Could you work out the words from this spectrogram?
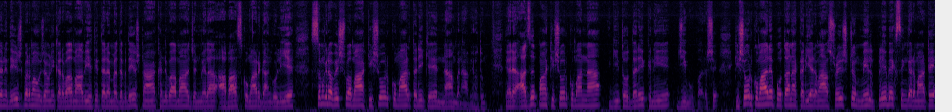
જેની દેશભરમાં ઉજવણી કરવામાં આવી હતી. ત્યારે મધ્યપ્રદેશના ખંડવામાં જન્મેલા આભાસ કુમાર ગાંગુલીએ સમગ્ર વિશ્વમાં કિશોર કુમાર તરીકે નામ બનાવ્યું હતું. ત્યારે આજે પણ કિશોર કુમારના ગીતો દરેકની જીભ ઉપર છે. કિશોર કુમારે પોતાના કરિયરમાં શ્રેષ્ઠ મેલ પ્લેબેક સિંગર માટે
